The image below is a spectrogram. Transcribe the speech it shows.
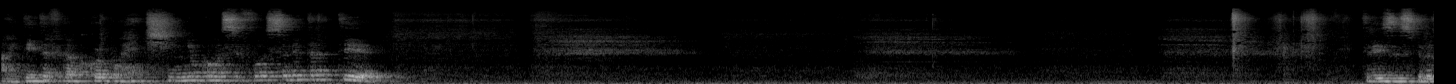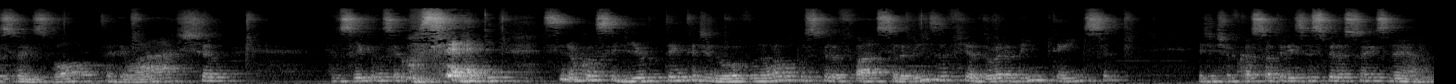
Aí tenta ficar com o corpo retinho como se fosse a letra T. Três respirações, volta, relaxa. Eu sei que você consegue. Se não conseguiu, tenta de novo. Não é uma postura fácil, é bem desafiadora, bem intensa. E a gente vai ficar só três respirações nela.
